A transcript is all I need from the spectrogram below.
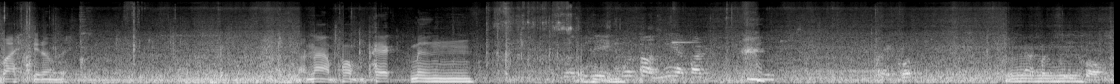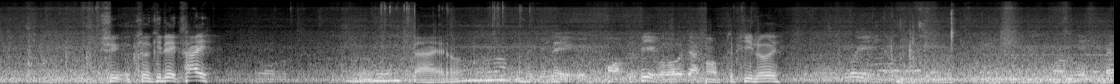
ไปพี่น้องเลยเอาน้ำพร้อมแพ็คหนึ่งตัวที่ตัวตอนเนี่ยก่อนไปกดหน้าคนซื้อของชื่อเครื่องคิดเลขไทย ตายแล้วเป็นเลขหอมสิพี่บ่ว่าจักหอบจะพี่เลยอุ้ยมองนี่แม่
